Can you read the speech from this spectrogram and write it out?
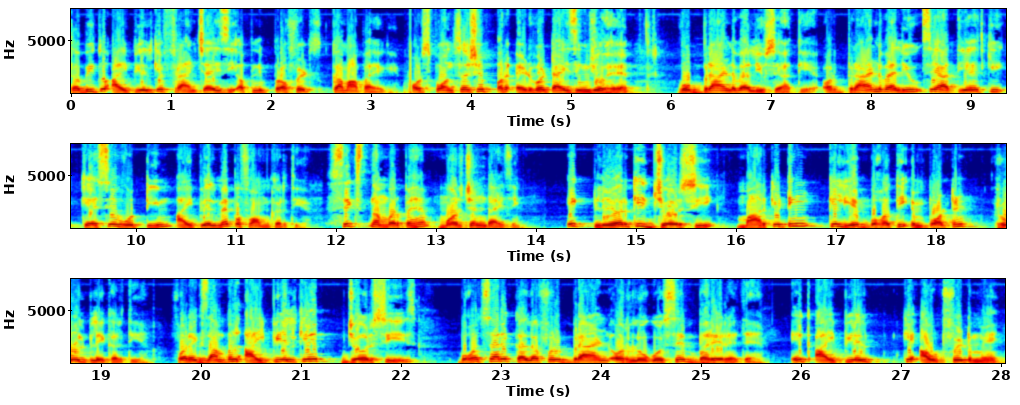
तभी तो आईपीएल के फ्रेंचाइजी अपनी प्रॉफिट्स कमा पाएँगे। और स्पॉन्सरशिप और एडवर्टाइजिंग जो है वो ब्रांड वैल्यू से आती है। और ब्रांड वैल्यू से आती है कि कैसे वो टीम आईपीएल में परफॉर्म करती है। सिक्स नंबर पे है मर्चेंडाइजिंग एक प्लेयर की जर्सी मार्केटिंग के लिए बहुत ही इंपॉर्टेंट रोल प्ले करती है। फॉर एग्ज़ाम्पल आईपीएल के जर्सीज बहुत सारे कलरफुल ब्रांड और लोगो से भरे रहते हैं। एक आईपीएल के आउटफिट में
